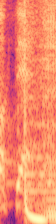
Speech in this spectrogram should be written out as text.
fuck that.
